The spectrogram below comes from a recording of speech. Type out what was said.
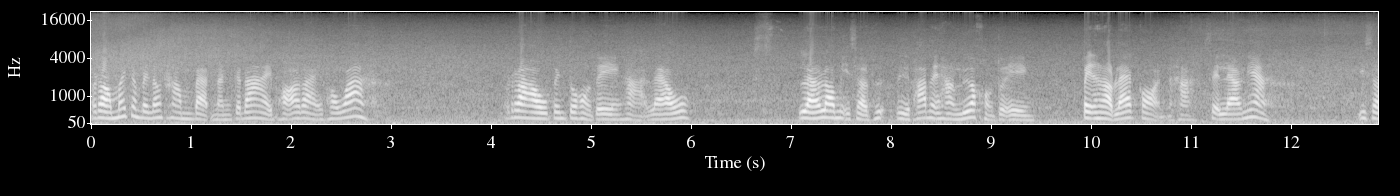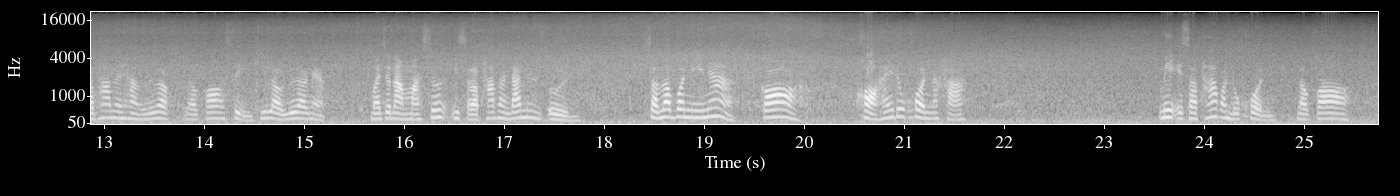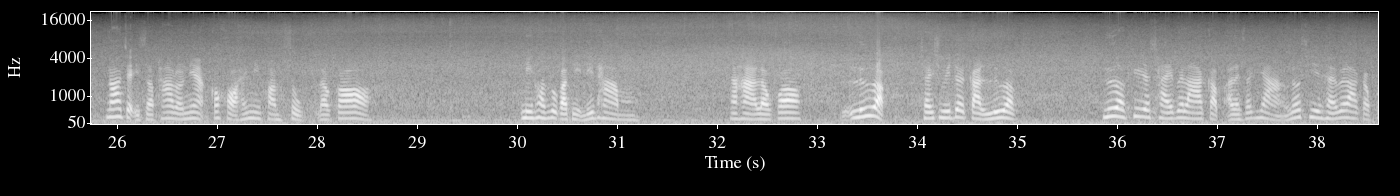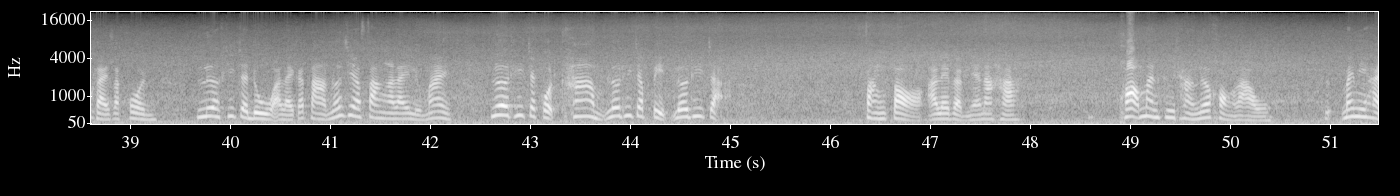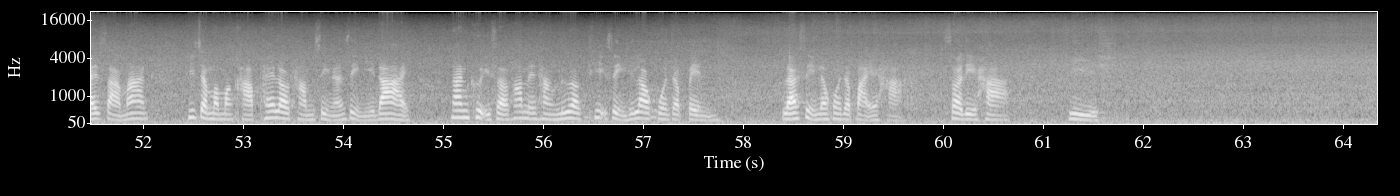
เราไม่จำเป็นต้องทำแบบนั้นก็ได้ เพราะอะไรเพราะว่า เราเป็นตัวของตัวเองค่ะ แล้ว แล้วเรามีอิสระภาพในทางเลือกของตัวเอง เป็นอันดับแรกก่อนนะคะ เสร็จแล้วเนี่ยอิสรภาพในทางเลือก แล้วก็สิ่งที่เราเลือกเนี่ยมันจะนำมาซึ่งอิสรภาพทางด้านอื่น ๆสำหรับวันนี้เนี่ยก็ขอให้ทุกคนนะคะ มีอิสรภาพกันทุกคน แล้วก็นอกจากอิสรภาพแล้วเนี่ยก็ขอให้มีความสุขแล้วก็ มีความสุขกับสิ่งที่ทำนะคะแล้วก็เลือกใช้ชีวิตโดยการเลือก เลือกที่จะใช้เวลากับอะไรสักอย่าง เลือกที่จะใช้เวลากับใครสักคน เลือกที่จะดูอะไรก็ตาม เลือกที่จะฟังอะไรหรือไม่ เลือกที่จะกดข้าม เลือกที่จะปิด เลือกที่จะฟังต่ออะไรแบบนี้นะคะ เพราะมันคือทางเลือกของเรา ไม่มีใครสามารถที่จะมาบังคับให้เราทำสิ่งนั้นสิ่งนี้ได้ นั่นคืออิสรภาพในทางเลือกที่สิ่งที่เราควรจะเป็น และสิ่งเราควรจะไปค่ะ สวัสดีค่ะพีช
